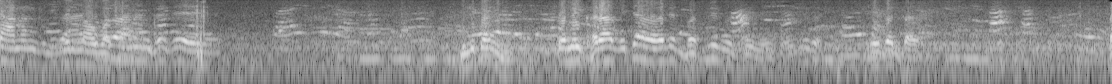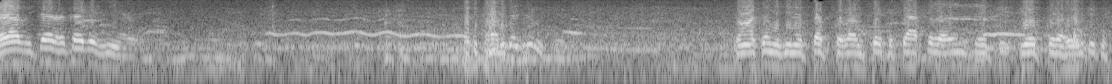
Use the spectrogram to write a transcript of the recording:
આનંદ. આનંદ થશે. બીજું કઈ નહીં. તો નહીં ખરાબ વિચાર હોય તો ભસ્મીભૂત થઈ જશે બીજું કઈ. એક જ તારે ખરાબ વિચાર હકાય તો નહીં આવે પછી બીજું ખરાબ- કશું નથી. ચોમાસા મૂકીને તપ કરવાનું છે કે ત્યાગ કરવાનું છે કે યોગ કરવાનું છે કે-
